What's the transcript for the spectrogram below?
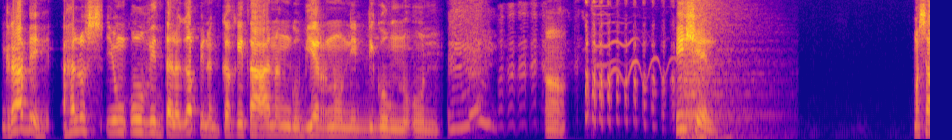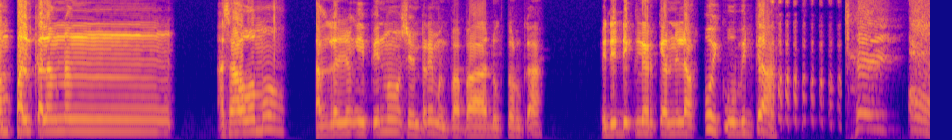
Grabe, halos yung COVID talaga pinagkakitaan ng gobyerno ni Digong noon. Ah. Fischel. Masampal ka lang ng asawa mo. Tanggal yung ipin mo, siyempre magpapa-doktor ka. E declare ka nila, uy, COVID ka. KO!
